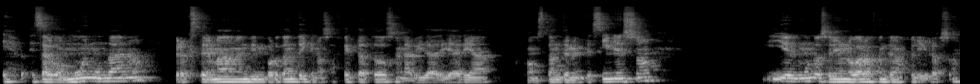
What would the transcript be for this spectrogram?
es, algo muy mundano, pero extremadamente importante y que nos afecta a todos en la vida diaria constantemente. Sin eso, y el mundo sería un lugar bastante más peligroso.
